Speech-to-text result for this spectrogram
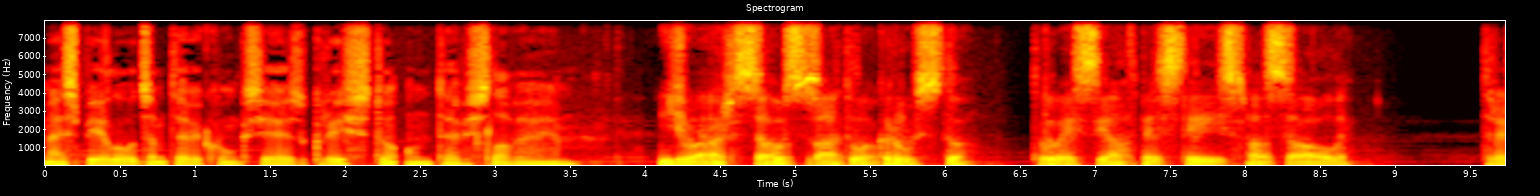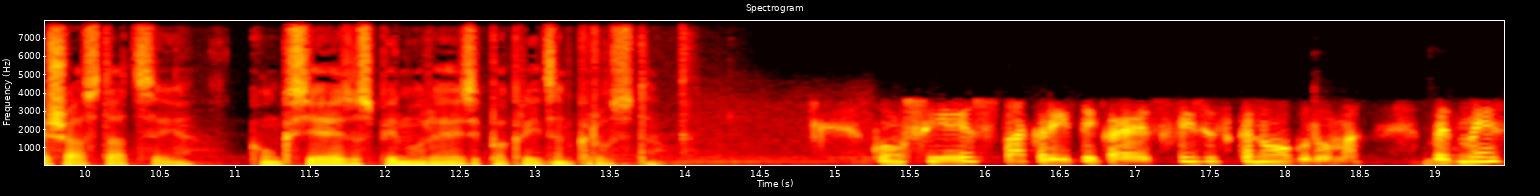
Mēs pielūdzam tevi, Kungs, Jēzu Kristu un tevi slavējam. Jo ar savu svēto krustu tu esi atpestījis pasauli. Trešā stacija - Kungs Jēzus pirmo reizi pakrīt zem krusta. Kungs Jēzus pakrīt tikai aiz fiziska noguruma, bet mēs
